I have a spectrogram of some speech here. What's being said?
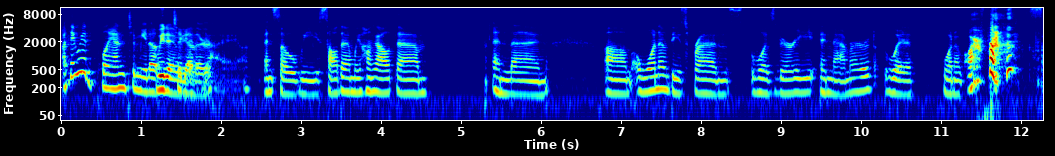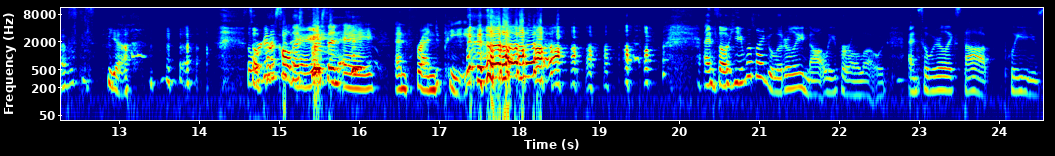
I think we had planned to meet up We did we did, together. yeah, yeah, yeah. And so we saw them, we hung out with them, and then um, one of these friends was very enamored with one of our friends. Yeah. so, So we're gonna call this A- person A and friend P. And so he would like literally not leave her alone. And so we were like, "Stop, please,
